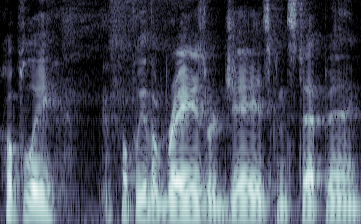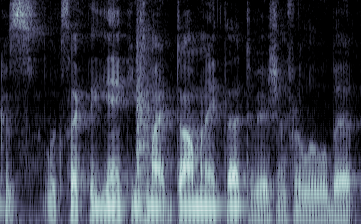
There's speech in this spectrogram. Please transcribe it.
Hopefully, hopefully the Rays or Jays can step in because looks like the Yankees might dominate that division for a little bit.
